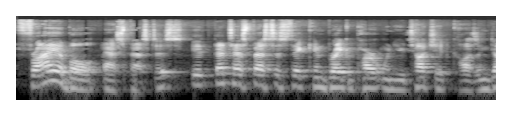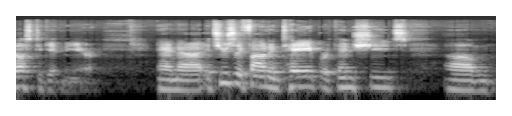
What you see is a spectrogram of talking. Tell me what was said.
friable asbestos, it, that's asbestos that can break apart when you touch it, causing dust to get in the air. And uh, it's usually found in tape or thin sheets um,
